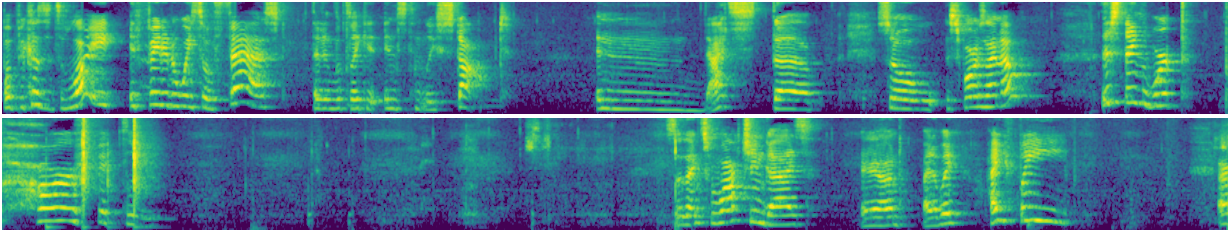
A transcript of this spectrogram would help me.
But because it's light, it faded away so fast that it looked like it instantly stopped. And that's the so as far as I know, this thing worked perfectly. So thanks for watching, guys. And by the way, high five. All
